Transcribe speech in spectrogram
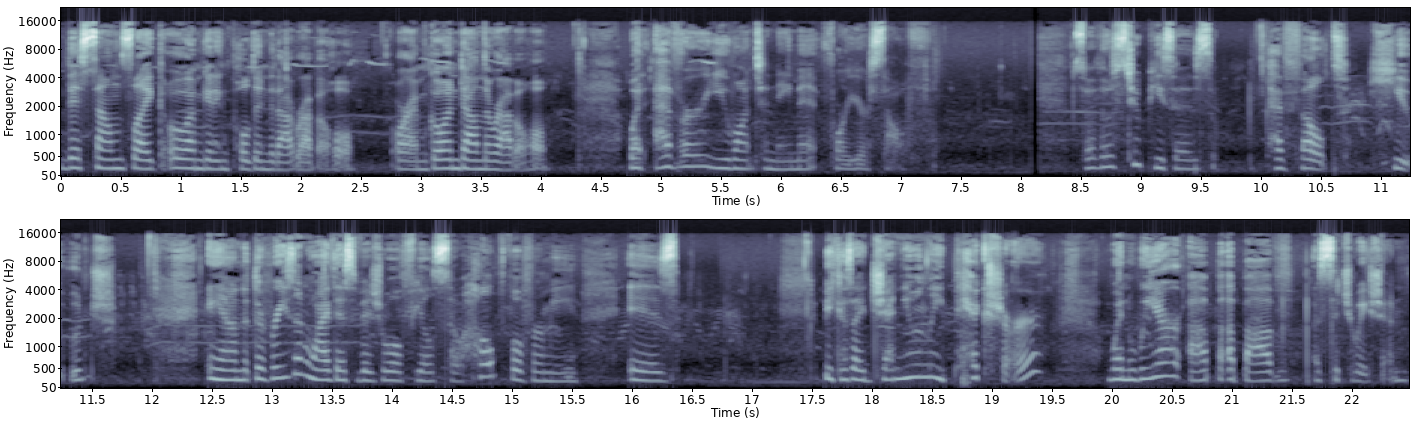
this sounds like, oh, I'm getting pulled into that rabbit hole, or I'm going down the rabbit hole whatever you want to name it for yourself. So, those two pieces have felt huge. And the reason why this visual feels so helpful for me is because I genuinely picture when we are up above a situation.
